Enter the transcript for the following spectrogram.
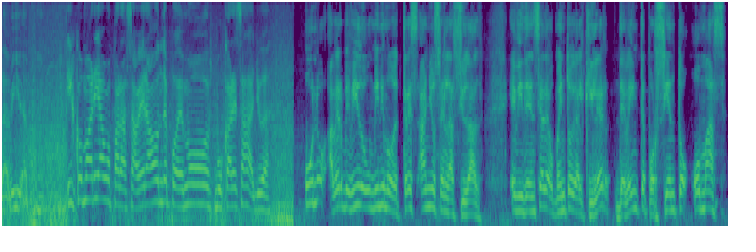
la vida. Pues. ¿Y cómo haríamos para saber a dónde podemos buscar esas ayudas? Uno, haber vivido un mínimo de tres años en la ciudad, evidencia de aumento de alquiler de 20% o más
